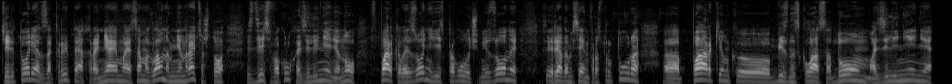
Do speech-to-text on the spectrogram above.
территория, закрытая, охраняемая. Самое главное, мне нравится, что здесь вокруг озеленение. Ну, в парковой зоне есть прогулочные зоны, рядом вся инфраструктура, э, паркинг, э, бизнес-класса, дом, озеленение.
